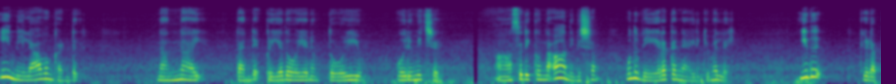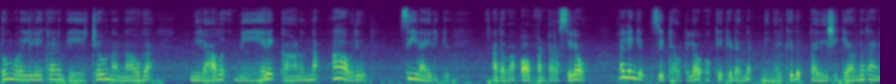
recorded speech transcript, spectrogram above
ഈ നിലാവും കണ്ട് നന്നായി തന്റെ പ്രിയതോയനും തോഴിയും ഒരുമിച്ച് ആസ്വദിക്കുന്ന ആ നിമിഷം ഒന്ന് വേറെ തന്നെ ആയിരിക്കുമല്ലേ? ഇത് കിടപ്പ് മുറിയിലേക്കാളും ഏറ്റവും നന്നാവുക നിലാവ് നേരെ കാണുന്ന ആ ഒരു സീനായിരിക്കും അഥവാ ഓപ്പൺ ടെറസിലോ അല്ലെങ്കിൽ സിറ്റ് ഔട്ടിലോ ഒക്കെ കിടന്ന് നിങ്ങൾക്കിത് പരീക്ഷിക്കാവുന്നതാണ്.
